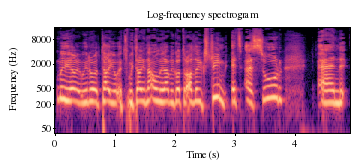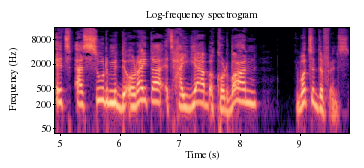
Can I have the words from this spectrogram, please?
we, uh, we don't tell you. It's we tell you not only that we go to the other extreme. It's asur, and it's asur mid oraita. It's hayab a korban. What's the difference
